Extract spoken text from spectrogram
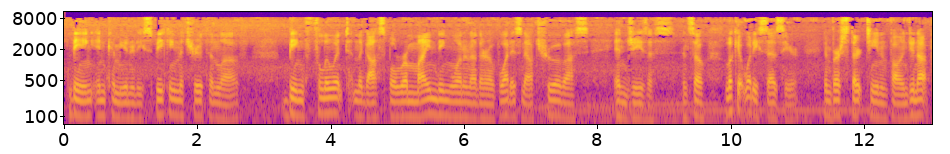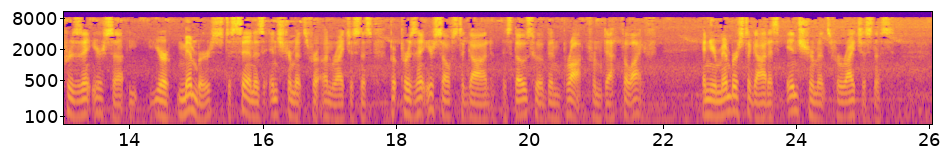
being in community, speaking the truth in love, being fluent in the gospel, reminding one another of what is now true of us in Jesus. And so look at what he says here in verse 13 and following. Do not present yourself, your members to sin as instruments for unrighteousness, but present yourselves to God as those who have been brought from death to life, and your members to God as instruments for righteousness.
